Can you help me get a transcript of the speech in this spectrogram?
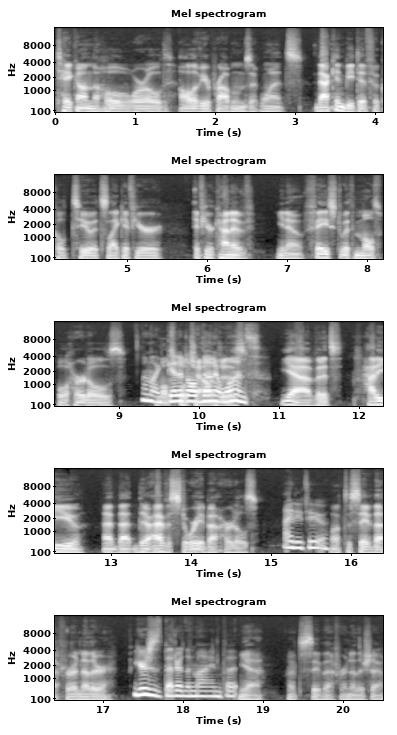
take on the whole world, all of your problems at once. That can be difficult too. It's like if you're if you're kind of, you know, faced with multiple hurdles. I'm like, get it all done at once. Yeah, but it's how do you that, that there I have a story about hurdles. I do too. We'll have to save that for another Yours is better than mine, but yeah. I'll have to save that for another show.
